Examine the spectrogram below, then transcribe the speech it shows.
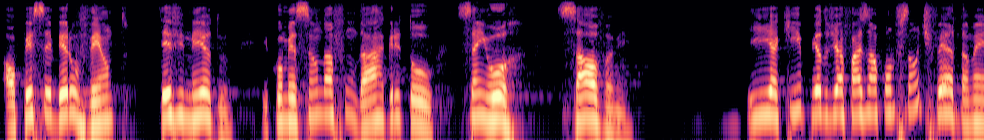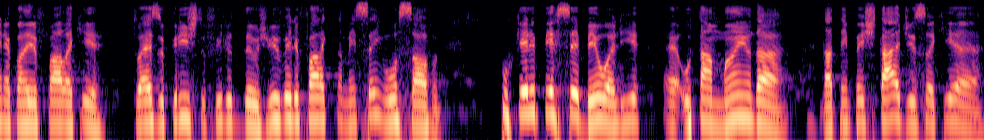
ao perceber o vento, teve medo e, começando a afundar, gritou: Senhor, salva-me. E aqui Pedro já faz uma confissão de fé também, né? Quando ele fala que tu és o Cristo, filho de Deus vivo, ele fala que também, Senhor, salva-me. Porque ele percebeu ali é, o tamanho da, da tempestade, isso aqui é,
